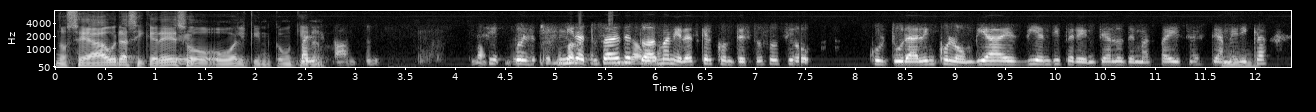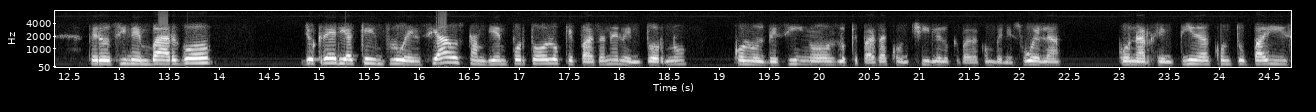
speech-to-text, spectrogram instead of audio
No sé, Aura, si querés, o, o, Elkin, como quieran. Ah, sí, pues mira, tú sabes de todas maneras que el contexto sociocultural en Colombia es bien diferente a los demás países de América, pero sin embargo, yo creería que influenciados también por todo lo que pasa en el entorno con los vecinos, lo que pasa con Chile, lo que pasa con Venezuela, con Argentina, con tu país,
